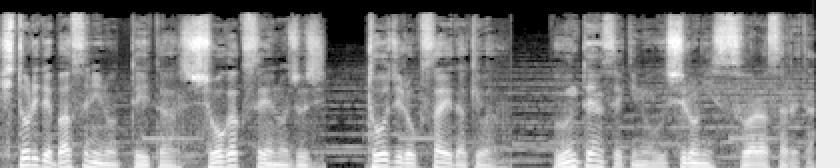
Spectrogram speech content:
一人でバスに乗っていた小学生の女児、当時6歳だけは、運転席の後ろに座らされた。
